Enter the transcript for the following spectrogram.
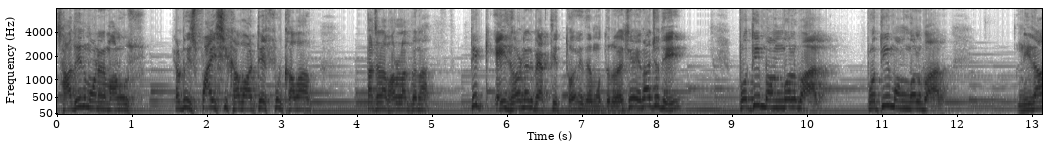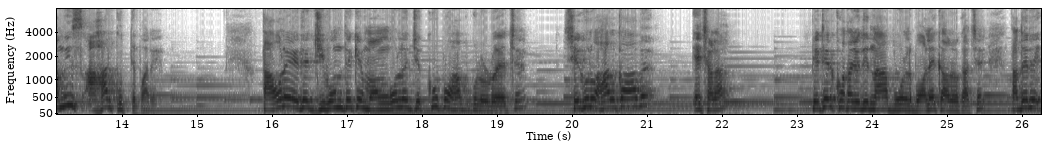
স্বাধীন মনের মানুষ, একটু স্পাইসি খাবার টেস্টফুল খাবার, তাছাড়া ভালো লাগবে না। ঠিক এই ধরনের ব্যক্তিত্ব এদের মধ্যে রয়েছে। এরা যদি প্রতি মঙ্গলবার প্রতি মঙ্গলবার নিরামিষ আহার করতে পারে। তাহলে এদের জীবন থেকে মঙ্গলের যে কুপ্রভাবগুলো রয়েছে, সেগুলো হালকা হবে। এছাড়া পেটের কথা যদি না বল, বলে কারোর কাছে, তাদের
